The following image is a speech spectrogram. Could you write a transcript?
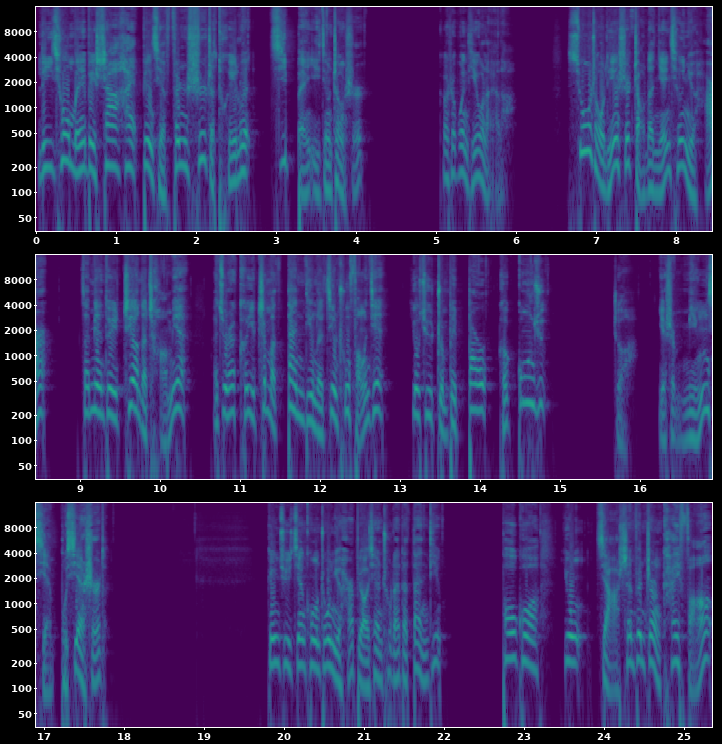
李秋梅被杀害并且分尸，这推论基本已经证实。可是问题又来了，凶手临时找的年轻女孩。在面对这样的场面，啊，居然可以这么淡定的进出房间，又去准备包和工具，这也是明显不现实的。根据监控中女孩表现出来的淡定，包括用假身份证开房，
